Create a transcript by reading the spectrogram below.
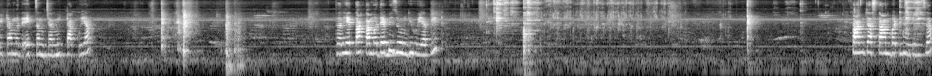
पिठामध्ये एक चमचा मीठ टाकूया. तर हे ताकामध्ये भिजवून घेऊया पीठ. ताक जास्त आंबट नाही घ्यायचं.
